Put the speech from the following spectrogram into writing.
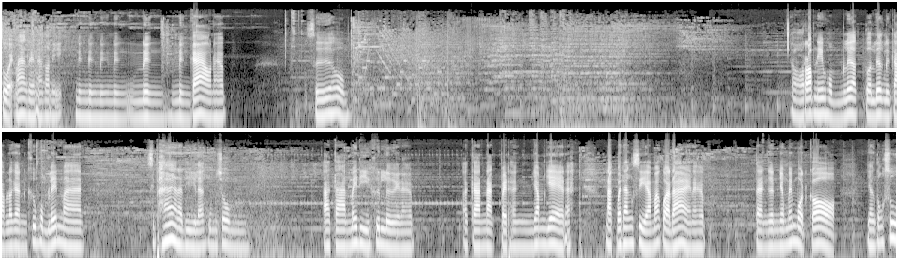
สวยมากเลยนะตอนนี้1 1 1 1 1 1 9นะครับ ซื้อครับผม รอบนี้ผมเลือกตัวเลือกลึกลับแล้วกัน คือผมเล่นมา 15 นาทีแล้วคุณผู้ชม อาการไม่ดีขึ้นเลยนะครับ อาการหนักไปทางย่ำแย่นะ หนักไปทางเสียมากกว่าได้นะครับ แต่เงินยังไม่หมดก็ยังต้องสู้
